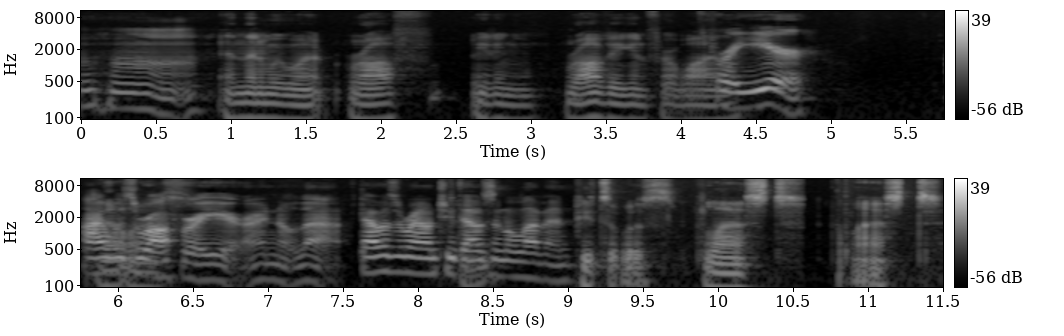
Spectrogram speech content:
Mm-hmm. And then we went raw, f- eating raw vegan for a while. For a year. I That was, raw for a year. I know that. That was around 2011. Pizza was the last, the last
